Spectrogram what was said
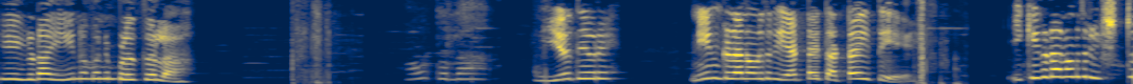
ಈ ಗಿಡ ಈ ಮನೆ ಬೆಳೆದಲ್ಲ ಅಯ್ಯೋ ದೇವ್ರಿ, ನೀನ್ ಗಿಡ ನೋಡಿದ್ರೆ ಎಟ್ಟೈತೆ ಅಟ್ಟ ಐತಿ ಈಕಿ ಗಿಡ ನೋಡಿದ್ರೆ ಇಷ್ಟು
